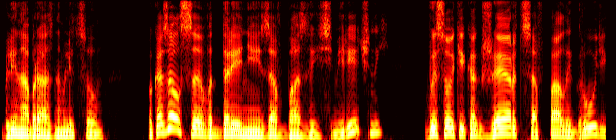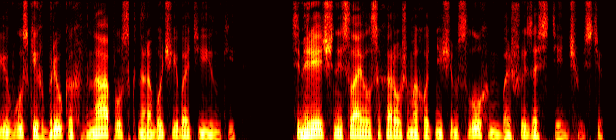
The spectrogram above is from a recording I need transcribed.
блинообразным лицом. Показался в отдалении завбазы Семиречный, Высокий, как жертв, совпалый грудью, в узких брюках в напуск на рабочие ботинки. Семеречный славился хорошим охотничьим слухом и большой застенчивостью.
